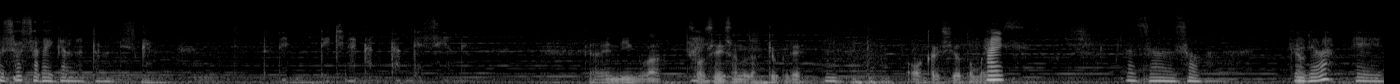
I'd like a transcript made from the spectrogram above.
ゃんさっさがいかなかったもんですか。らちょっとねできなかったんですよね。ではエンディングはそのセリさんの楽曲でお別れしようと思いはいます。そうそうそう。それでは、えー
